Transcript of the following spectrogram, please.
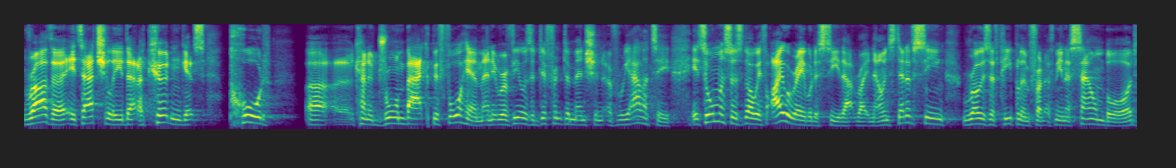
Rather, it's actually that a curtain gets pulled uh, kind of drawn back before him, and it reveals a different dimension of reality. It's almost as though if I were able to see that right now, instead of seeing rows of people in front of me in a soundboard,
